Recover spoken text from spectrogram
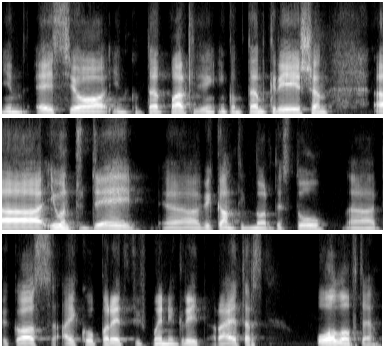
in seo in content marketing in content creation uh, even today uh, we can't ignore this tool uh, because I cooperate with many great writers. All of them,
